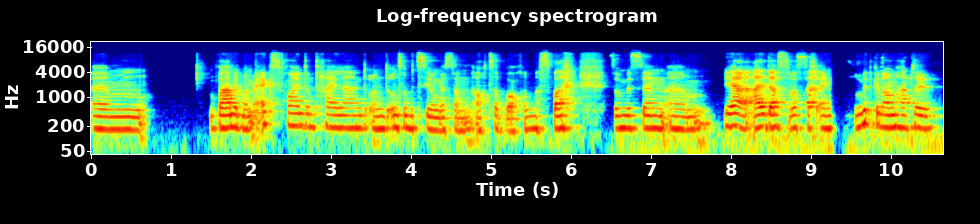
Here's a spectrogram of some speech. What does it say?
Ähm, war mit meinem Ex-Freund in Thailand und unsere Beziehung ist dann auch zerbrochen. Das war so ein bisschen, ähm, ja, all das, was ich eigentlich so mitgenommen hatte,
